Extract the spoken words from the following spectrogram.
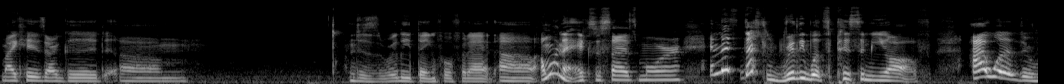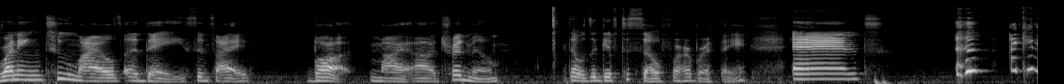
my kids are good. Um, I'm just really thankful for that. Uh, I want to exercise more, and that's that's really what's pissing me off. I was running two miles a day since I bought my uh, treadmill. That was a gift to self for her birthday. And I can't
